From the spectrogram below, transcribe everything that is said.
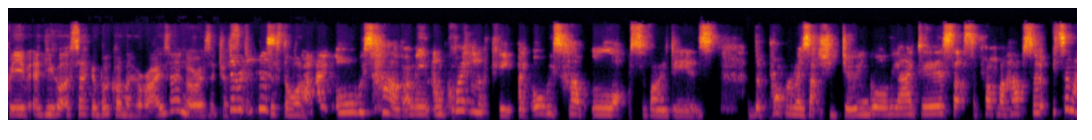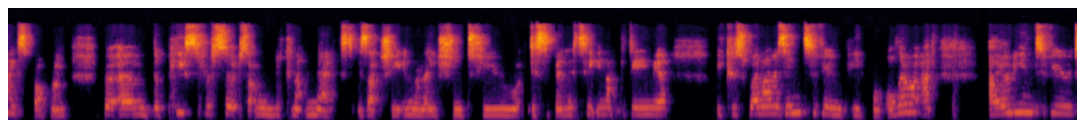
But have you got a second book on the horizon, or is it just is- just the one? I I always have. I mean, I'm quite lucky. I always have lots of ideas. The problem is actually doing all the ideas. That's the problem I have. So it's a nice problem. But um, the piece of research that I'm looking at next is actually in relation to disability in academia. Because when I was interviewing people, although I, I only interviewed,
